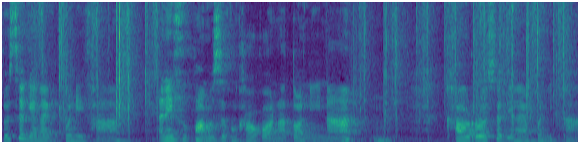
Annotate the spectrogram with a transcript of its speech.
รู้สึกยังไงกับคนอีกคะอันนี้คือความรู้สึกของเขาก่อนนะตอนนี้นะเขารู้สึกยังไงกับคนอีกคะ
